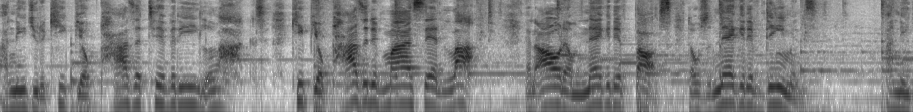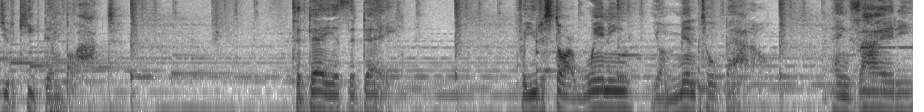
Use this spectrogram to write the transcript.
I need you to keep your positivity locked. Keep your positive mindset locked. And all them negative thoughts, those negative demons, I need you to keep them blocked. Today is the day for you to start winning your mental battle. Anxiety,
